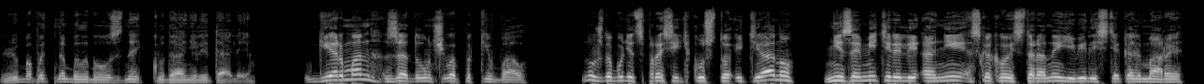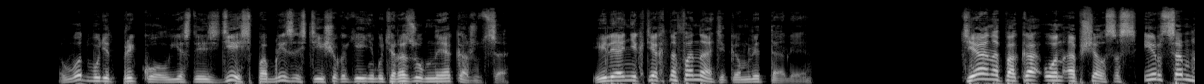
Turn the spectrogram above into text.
Любопытно было бы узнать, куда они летали. Герман задумчиво покивал. Нужно будет спросить Кусто и Тиану, не заметили ли они, с какой стороны явились те кальмары. Вот будет прикол, если здесь, поблизости, еще какие-нибудь разумные окажутся. Или они к технофанатикам летали. Тиана, пока он общался с Ирсом,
